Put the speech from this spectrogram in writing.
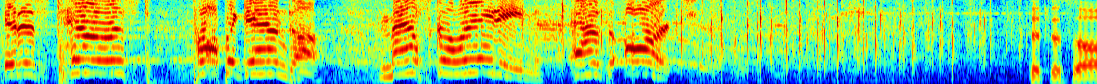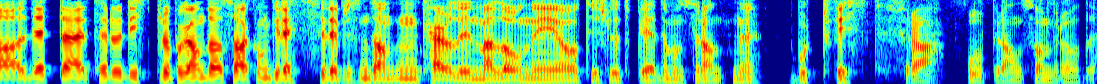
It is terrorist propaganda masquerading as art. Dette, sa, dette, er terroristpropaganda, sa kongressrepresentanten Carolyn Maloney, og til slutt ble demonstrantene bortvist fra operaens område.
